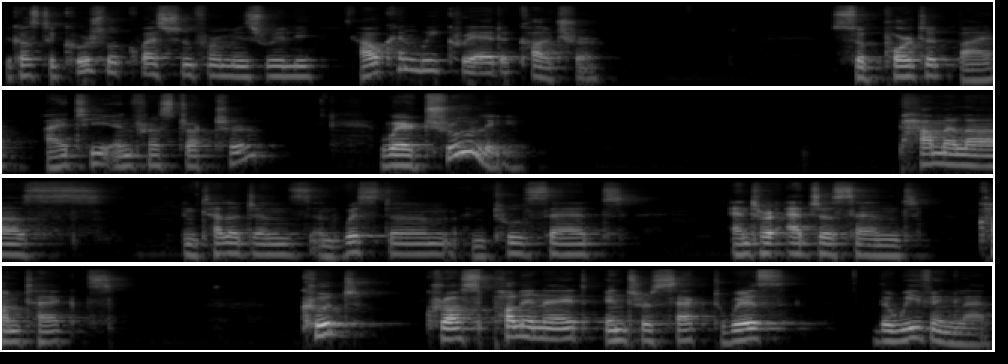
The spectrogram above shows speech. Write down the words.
because the crucial question for me is really how can we create a culture supported by IT infrastructure where truly Pamela's intelligence and wisdom and toolset and her adjacent contacts could cross pollinate, intersect with the Weaving Lab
